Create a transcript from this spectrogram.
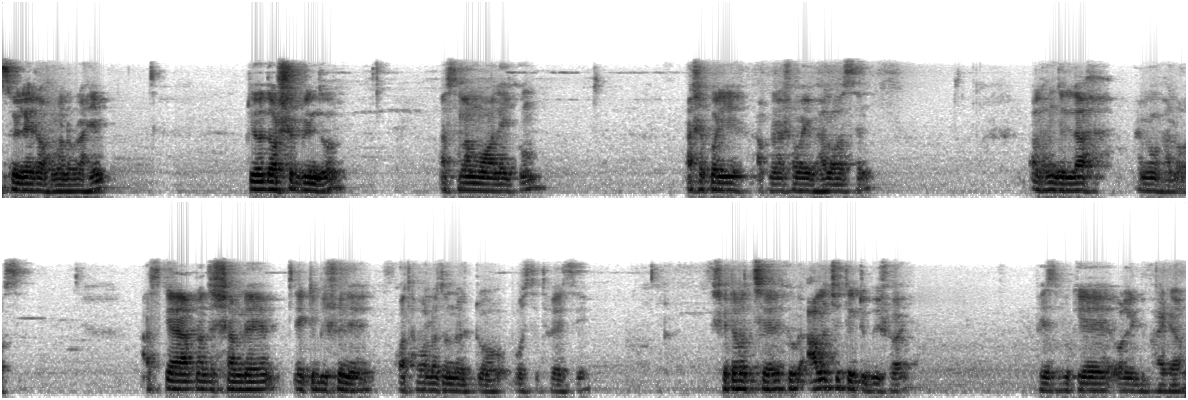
বিসমুল্লাহ রহমান রাহিম। প্রিয় দর্শকবৃন্দ, আসসালামু আলাইকুম। আশা করি আপনারা সবাই ভালো আছেন। আলহামদুলিল্লাহ, আমিও ভালো আছি। আজকে আপনাদের সামনে একটি বিষয় নিয়ে কথা বলার জন্য একটু উপস্থিত হয়েছি। সেটা হচ্ছে খুব আলোচিত একটি বিষয়। ফেসবুকে অলরেডি ভাইরাল।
